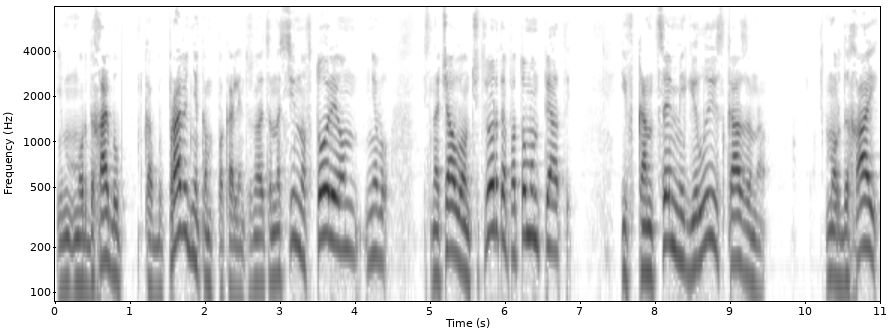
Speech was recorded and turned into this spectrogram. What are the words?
И Мурдыхай был как бы праведником поколения, то, что называется Насин, но в Торе он не был. И сначала он четвертый, а потом он пятый. И в конце Мигилы сказано, Мордыхай,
